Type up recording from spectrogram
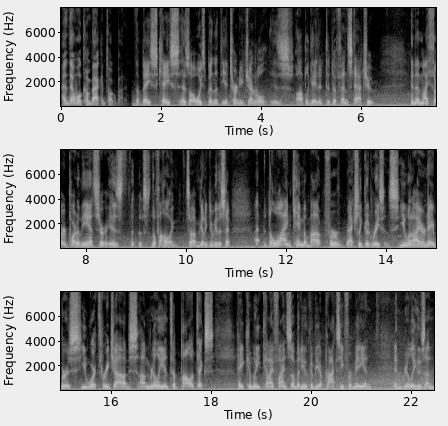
and then we'll come back and talk about it. The base case has always been that the Attorney General is obligated to defend statute. And then my third part of the answer is the following. So I'm going to give you the same. Uh, the line came about for actually good reasons. You and I are neighbors. You work three jobs. I'm really into politics hey, can we can I find somebody who can be a proxy for me and and really who's un,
